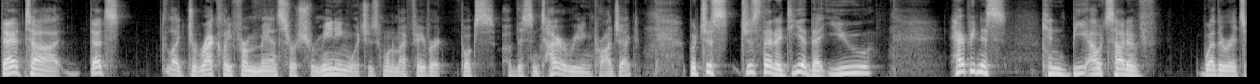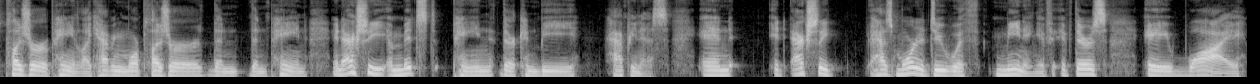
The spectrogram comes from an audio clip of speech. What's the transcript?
That uh, that's like directly from Man's Search for Meaning, which is one of my favorite books of this entire reading project. But just just that idea that you happiness can be outside of whether it's pleasure or pain, like having more pleasure than than pain. And actually, amidst pain, there can be happiness, and it actually has more to do with meaning. If if there's a why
